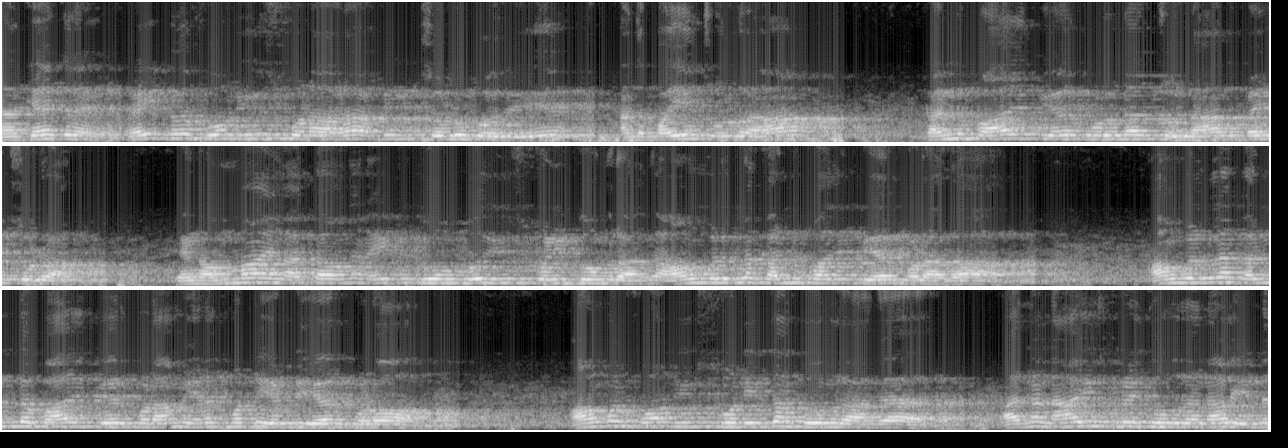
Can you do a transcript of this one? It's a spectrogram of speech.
நான் கேட்குறேன் கைட்டில் ஃபோன் யூஸ் பண்ணாரா அப்படின்னு சொல்லும்போது அந்த பையன் சொல்கிறான் கண் பாதிப்பு ஏற்படுதான்னு சொன்னான் அந்த பையன் சொல்கிறான் எங்கள் அம்மா எங்கள் அக்கா வந்து நைட்டு தூங்கும்போது யூஸ் பண்ணி தூங்குறாங்க. அவங்களுக்குலாம் கண் பாதிப்பு ஏற்படாதா? அவங்களுக்குலாம் கண்ணில் பாதிப்பு ஏற்படாமல் எனக்கு மட்டும் எப்படி ஏற்படும்? அவங்களும் ஃபோன் யூஸ் பண்ணிட்டு தான் தூங்குறாங்க. அதனால் நான் யூஸ் பண்ணி தூங்குறதுனால என்ன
